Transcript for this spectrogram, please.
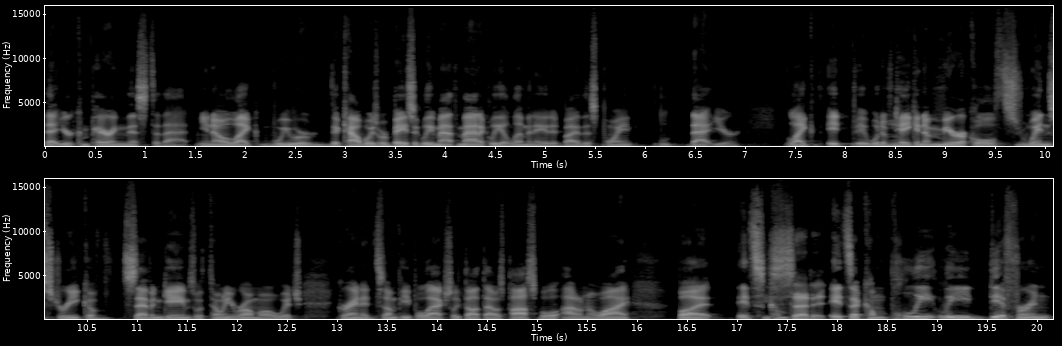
that you're comparing this to that. You know, like we were the Cowboys were basically mathematically eliminated by this point that year. Like it, it would have mm-hmm. taken a miracle win streak of seven games with Tony Romo, which, granted, some people actually thought that was possible. I don't know why, but it's He said it. It's a completely different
